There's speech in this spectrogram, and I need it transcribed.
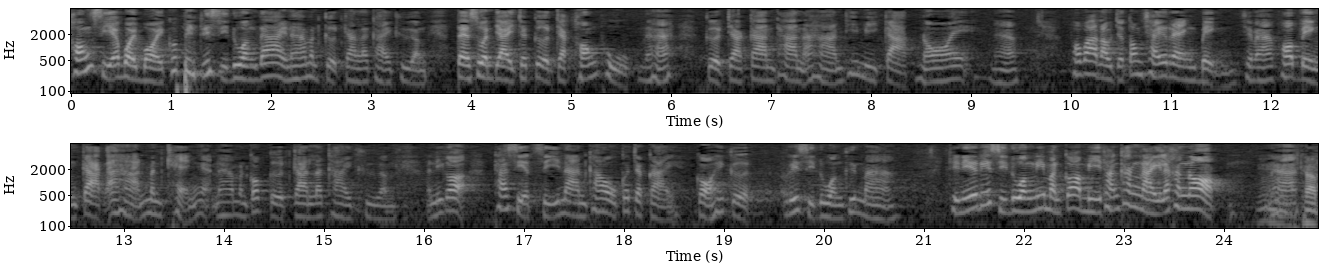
ท้องเสียบ่อยๆ ก็เป็นริสีดวงได้นะคะมันเกิดการระคายเคือง แต่ส่วนใหญ่จะเกิดจากท้องผูกนะคะเกิดจากการทานอาหารที่มีกากน้อยนะคะ เพราะว่าเราจะต้องใช้แรงเบ่งใช่ไหมฮะพอเบ่งกากอาหารมันแข็งอะนะฮะมันก็เกิดการระคายเคือง อันนี้ก็ถ้าเสียดสีนานเข้าก็จะก่ายก่อให้เกิดริดสีดวงขึ้นมา ทีนี้ริดสีดวงนี่มันก็มีทั้งข้างในและข้างนอกนะฮะครับ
